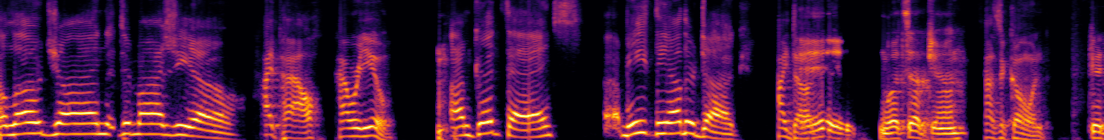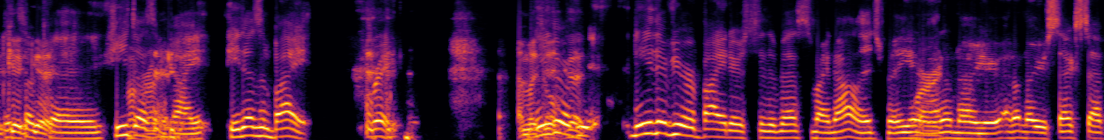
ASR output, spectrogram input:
Hello, John DiMaggio. Hi, pal. How are you? I'm good, thanks. Uh, meet the other Doug. Hi, Doug. Hey, what's up, John? How's it going? Good, good, It's good. okay. He All doesn't right. bite. He doesn't bite. Great. I'm a Neither of, you, neither of you are biters, to the best of my knowledge. But you know, I don't know your I don't know your sex stuff.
